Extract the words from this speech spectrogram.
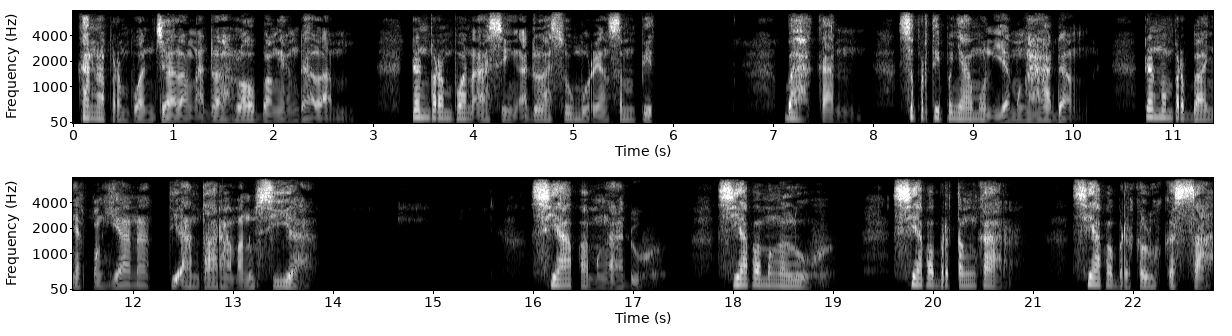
Karena perempuan jalang adalah lobang yang dalam, dan perempuan asing adalah sumur yang sempit. Bahkan, seperti penyamun ia menghadang dan memperbanyak pengkhianat di antara manusia. Siapa mengaduh? Siapa mengeluh? Siapa bertengkar? Siapa berkeluh kesah?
